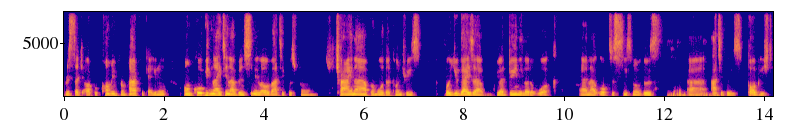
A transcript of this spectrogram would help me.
research output coming from Africa. You know, on COVID 19, I've been seeing a lot of articles from China, from other countries, but you guys are you are doing a lot of work, and I hope to see some of those uh, articles published.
